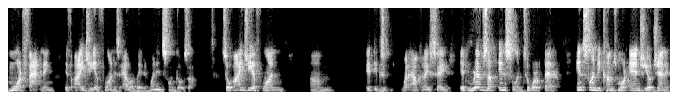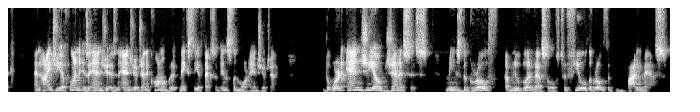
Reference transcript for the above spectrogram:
more fattening if IGF 1 is elevated when insulin goes up. So IGF 1, um, it ex- what, how could I say, it revs up insulin to work better. Insulin becomes more angiogenic, and IGF 1 is, angi- is an angiogenic hormone, but it makes the effects of insulin more angiogenic. The word angiogenesis means the growth of new blood vessels to fuel the growth of body mass,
